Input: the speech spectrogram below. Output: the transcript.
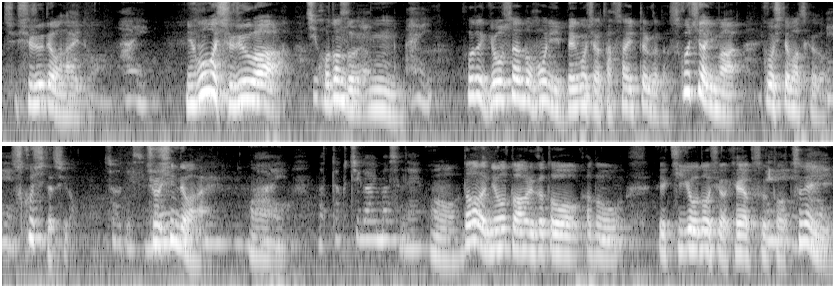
主流ではないと、はい、日本は主流はほとんど、ね、うん、はい、それで行政の方に弁護士がたくさん行ってる方少しは今移行してますけど、えー、少しですよ。そうです、ね、中心ではない、うん、はい。全く違いますね、うん、だから日本とアメリカとあの、うん、企業同士が契約すると常に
